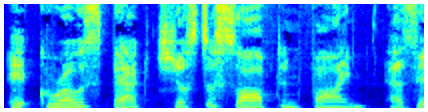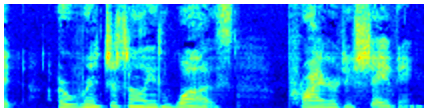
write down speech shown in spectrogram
It grows back just as soft and fine as it originally was prior to shaving.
